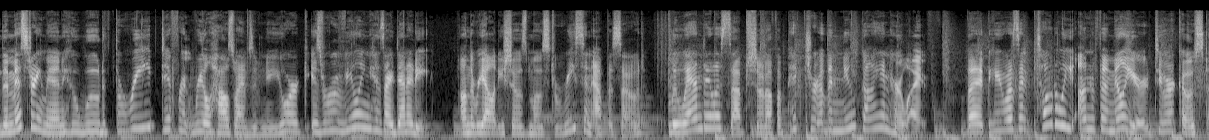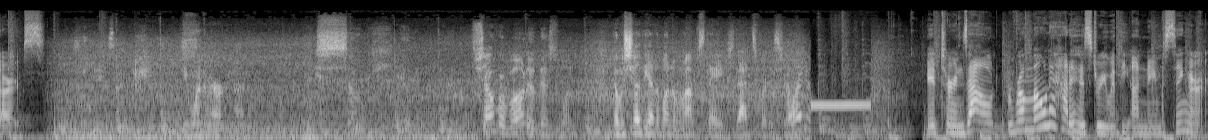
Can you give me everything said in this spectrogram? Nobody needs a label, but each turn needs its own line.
The mystery man who wooed three different real housewives of New York is revealing his identity. On the reality show's most recent episode, Luann de Lesseps showed off a picture of a new guy in her life, but he wasn't totally unfamiliar to her co stars.
He won American Idol.
He's so cute. Show Ramona this one. No, but show the other one when we're on stage. That's where he's from.
It turns out Ramona had a history with the unnamed singer,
